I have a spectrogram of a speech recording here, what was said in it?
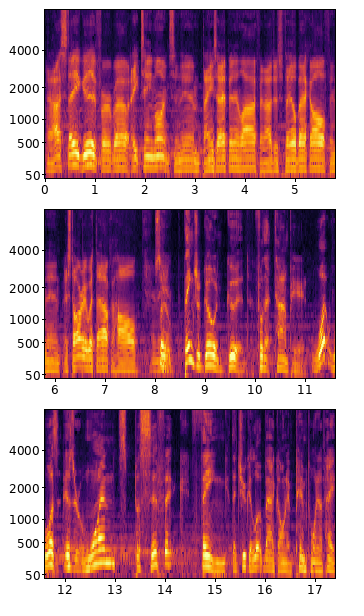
and I stayed good for about 18 months. And then things happened in life, and I just fell back off. And then it started with the alcohol. So then, things are going good for that time period. What was it? Is there one specific thing that you can look back on and pinpoint of, hey,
